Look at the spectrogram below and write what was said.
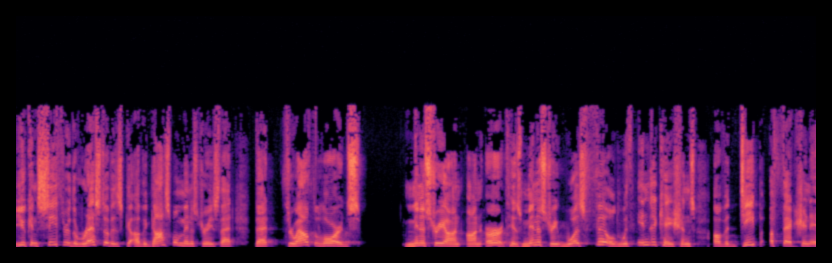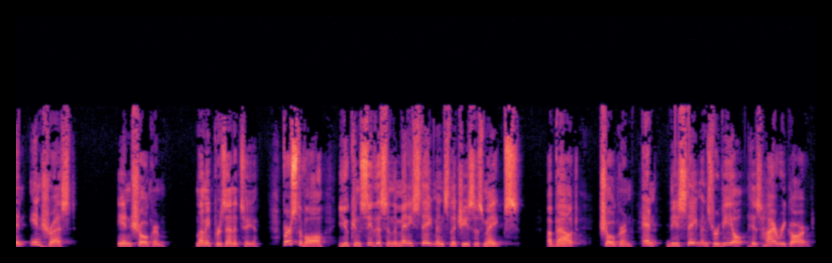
You can see through the rest of, his, of the gospel ministries that, that throughout the Lord's ministry on, on earth, his ministry was filled with indications of a deep affection and interest in children. Let me present it to you. First of all, you can see this in the many statements that Jesus makes about children. And these statements reveal his high regard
